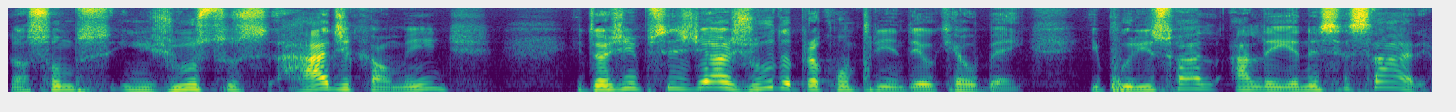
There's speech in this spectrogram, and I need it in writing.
nós somos injustos radicalmente, então a gente precisa de ajuda para compreender o que é o bem. E por isso a, a lei é necessária.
